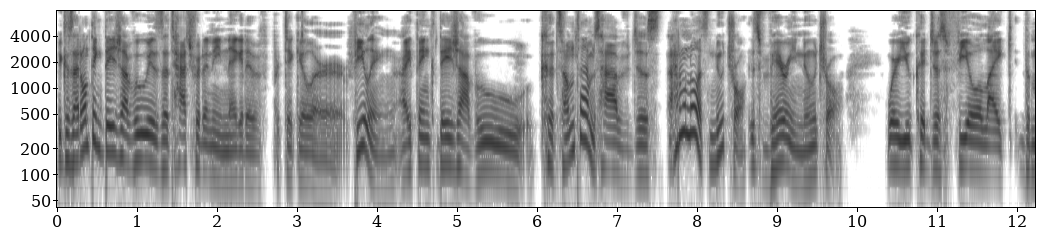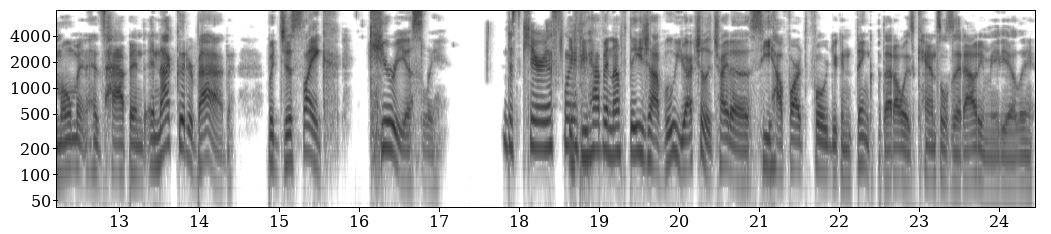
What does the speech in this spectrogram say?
Because I don't think deja vu is attached with any negative particular feeling. I think deja vu could sometimes have just, I don't know, it's neutral. It's very neutral. Where you could just feel like the moment has happened and not good or bad, but just like curiously. Just curiously. If you have enough deja vu, you actually try to see how far forward you can think, but that always cancels it out immediately.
